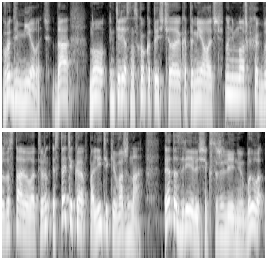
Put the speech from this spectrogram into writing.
вроде мелочь, да, но интересно, сколько тысяч человек эта мелочь, ну, немножко как бы заставила отвернуть. Эстетика в политике важна. Это зрелище, к сожалению, было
